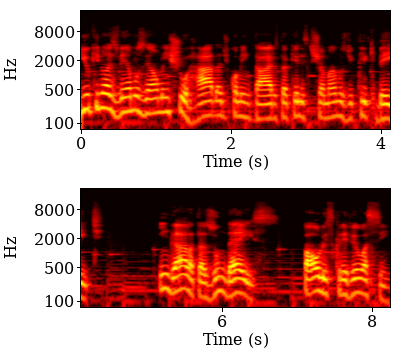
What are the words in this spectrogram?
E o que nós vemos é uma enxurrada de comentários daqueles que chamamos de clickbait. Em Gálatas 1:10, Paulo escreveu assim:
